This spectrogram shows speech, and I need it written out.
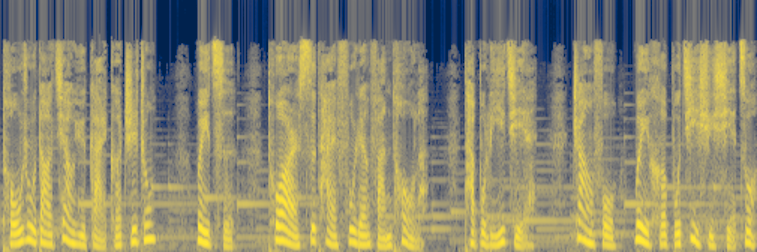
投入到教育改革之中。为此，托尔斯泰夫人烦透了。她不理解丈夫为何不继续写作，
